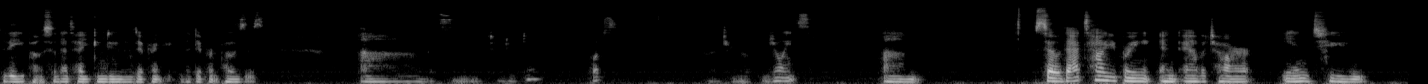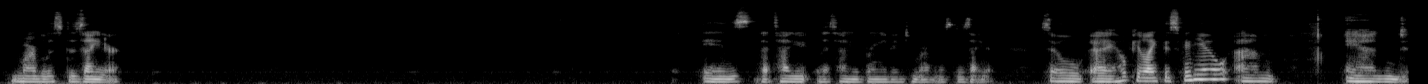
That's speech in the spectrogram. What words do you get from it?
to the A pose. So that's how you can do the different the different poses. Uh, let's see. Whoops. Uh, turn off the joints. Um, so that's how you bring an avatar into Marvelous Designer. Is that's how you that's how you bring it into Marvelous Designer. So I hope you like this video, um, and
